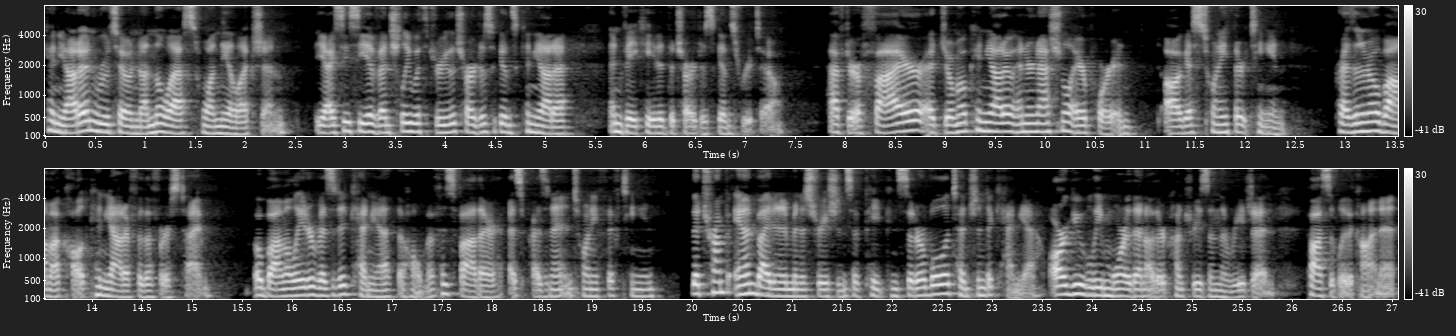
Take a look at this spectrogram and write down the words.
Kenyatta and Ruto nonetheless won the election. The ICC eventually withdrew the charges against Kenyatta and vacated the charges against Ruto. After a fire at Jomo Kenyatta International Airport in August 2013, President Obama called Kenyatta for the first time. Obama later visited Kenya, the home of his father, as president in 2015. The Trump and Biden administrations have paid considerable attention to Kenya, arguably more than other countries in the region, possibly the continent.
